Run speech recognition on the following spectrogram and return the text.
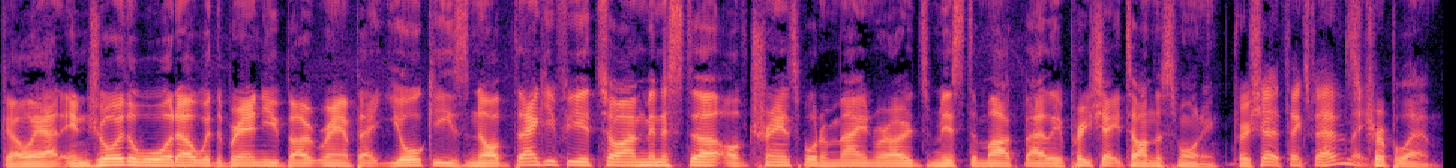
Go out, enjoy the water with the brand new boat ramp at Yorkeys Knob. Thank you for your time, Minister of Transport and Main Roads, Mr. Mark Bailey. Appreciate your time this morning. Appreciate it. Thanks for having me. Triple M.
